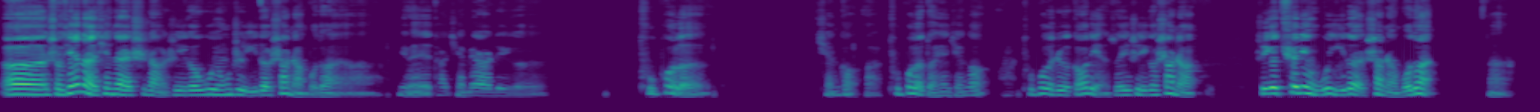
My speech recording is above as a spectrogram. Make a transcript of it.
呃，首先呢，现在市场是一个毋庸置疑的上涨波段啊，因为它前面这个突破了前高啊，突破了短线前高啊，突破了这个高点，所以是一个上涨，是一个确定无疑的上涨波段啊。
